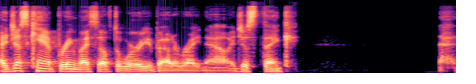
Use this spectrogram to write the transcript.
I just can't bring myself to worry about it right now. I just think,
